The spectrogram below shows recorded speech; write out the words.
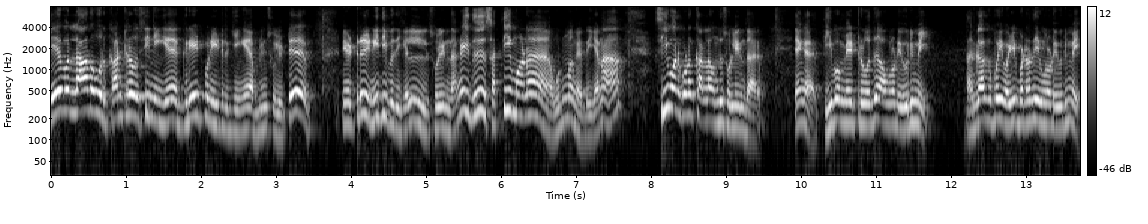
தேவையில்லாத ஒரு கான்ட்ரவர்சி நீங்கள் கிரியேட் பண்ணிகிட்டு இருக்கீங்க அப்படின்னு சொல்லிட்டு நேற்று நீதிபதிகள் சொல்லியிருந்தாங்க. இது சத்தியமான உண்மைங்க இது. ஏன்னா சீமான் கூட காலைல வந்து சொல்லியிருந்தார். ஏங்க தீபம் ஏற்றுவது அவங்களுடைய உரிமை. தர்காவுக்கு போய் வழிபடுறது இவங்களுடைய உரிமை.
